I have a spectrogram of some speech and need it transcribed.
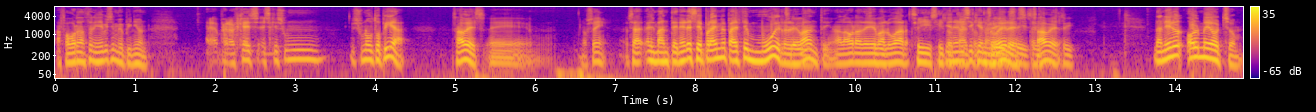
a favor de Anthony Davis, en mi opinión. Eh, pero es que es, es que es un es una utopía, ¿sabes? Eh, no sé. O sea, el mantener ese prime me parece muy relevante a la hora de evaluar Sí, sí, quién total, eres y quién total. no eres, sí, sí, ¿sabes? Daniel Olme 8,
